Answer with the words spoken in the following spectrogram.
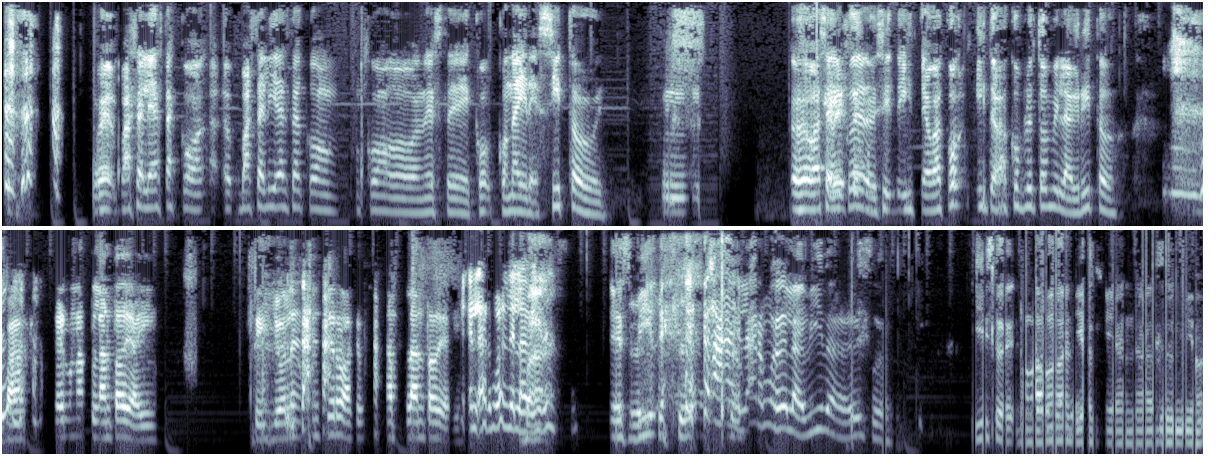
va a salir hasta con, va a salir hasta con, con este, con, airecito, güey. Mm. Va a ser y te va a, y te va a cumplir todo milagrito. Va a ser una planta de ahí. Si yo le entierro, va a ser una planta de ahí. El árbol de la vida. Es vida. el árbol de la vida, eso. No, Dios mío, no, Dios mío.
